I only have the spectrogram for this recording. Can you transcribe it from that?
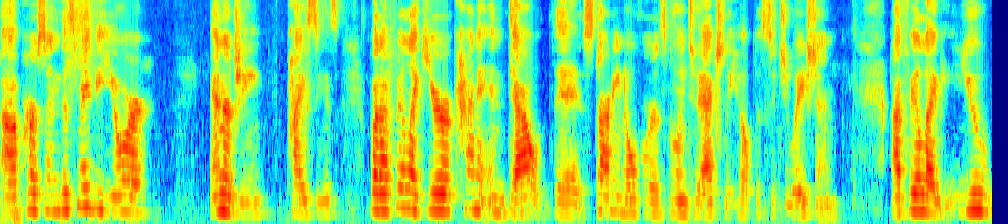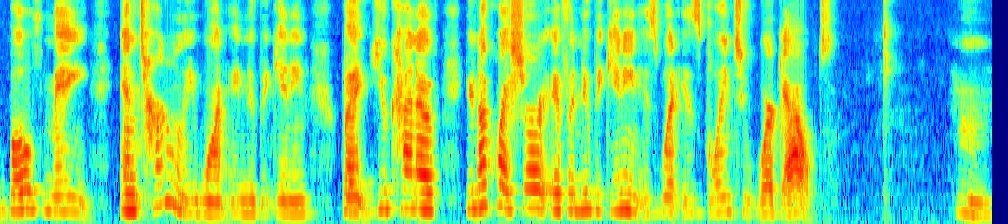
uh, person, this may be your energy, Pisces, but I feel like you're kind of in doubt that starting over is going to actually help the situation. I feel like you both may internally want a new beginning, but you kind of, you're not quite sure if a new beginning is what is going to work out. Hmm.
